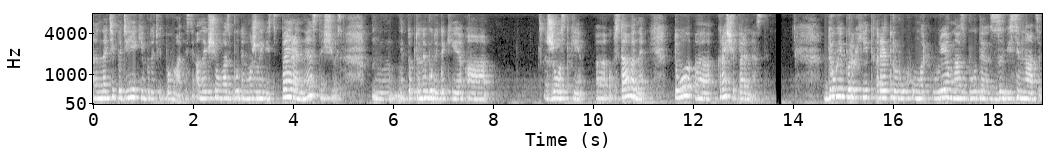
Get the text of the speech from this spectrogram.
е, на ті події, які будуть відбуватися. Але якщо у вас буде можливість перенести щось, тобто не будуть такі а, жорсткі е, обставини, то краще перенести. Другий перехід ретро-руху Меркурія у нас буде з 18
